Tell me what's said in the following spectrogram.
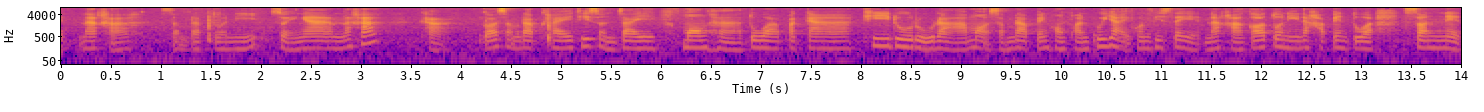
ตรนะคะสำหรับตัวนี้สวยงามนะคะค่ะก็สำหรับใครที่สนใจมองหาตัวปากกาที่ดูหรูหราเหมาะสำหรับเป็นของขวัญผู้ใหญ่คนพิเศษนะคะ ก็ตัวนี้นะคะเป็นตัว Sonnet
